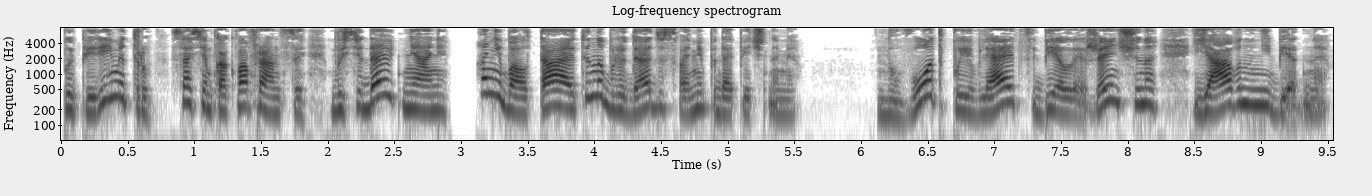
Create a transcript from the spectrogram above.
По периметру, совсем как во Франции, выседают няни, они болтают и наблюдают за своими подопечными. Ну вот появляется белая женщина, явно не бедная.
